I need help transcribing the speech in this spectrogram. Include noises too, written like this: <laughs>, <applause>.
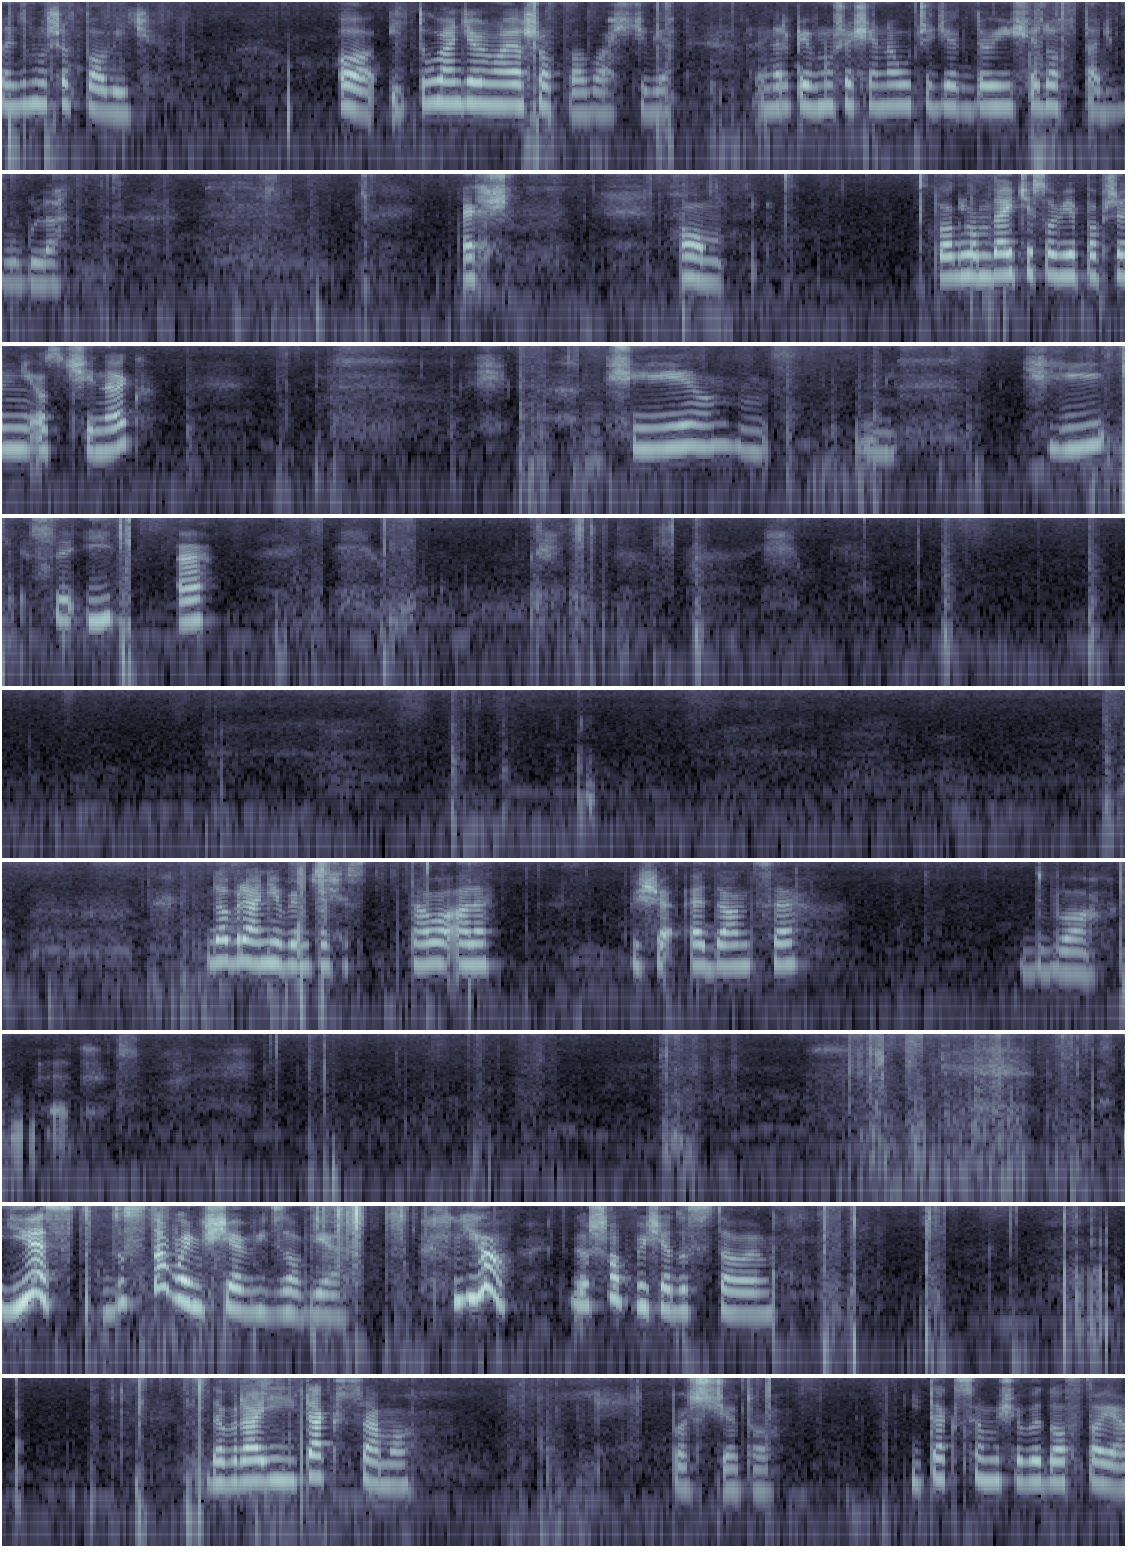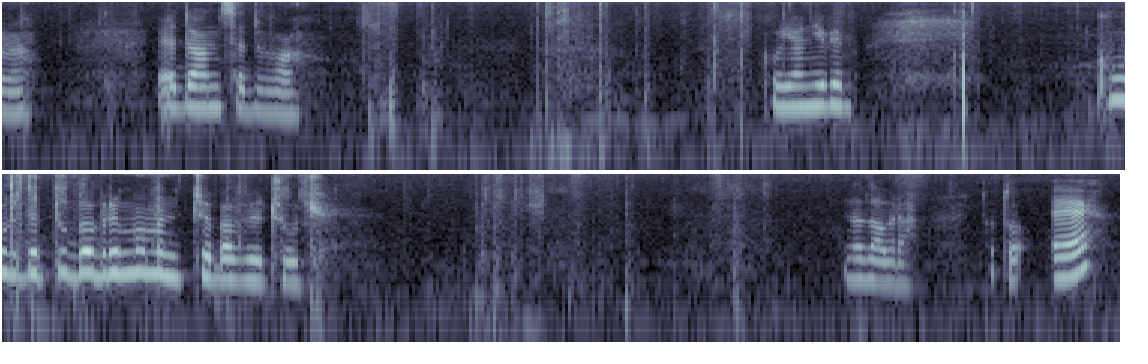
więc muszę pobić. O, i tu będzie moja szopa właściwie. Ale najpierw muszę się nauczyć, jak do jej się dostać w ogóle. Ech. O, poglądajcie sobie poprzedni odcinek. Si, si, sy, i, e. Dobra, nie wiem co się stało, ale piszę edance 2. Tak. Jest! Dostałem się, widzowie. <laughs> Ja, do szopy się dostałem. Dobra, i tak samo. Patrzcie to. I tak samo się wydostajemy. Edance 2. Tylko ja nie wiem. Kurde, tu dobry moment trzeba wyczuć. No dobra. To to E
